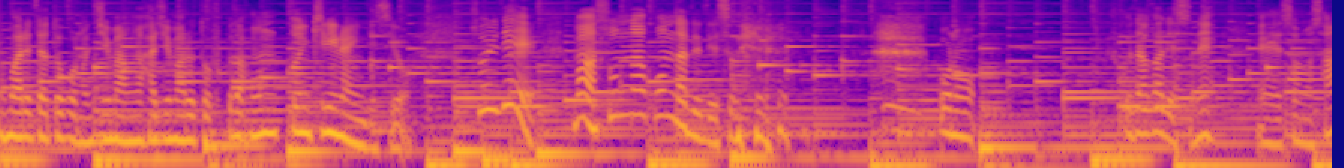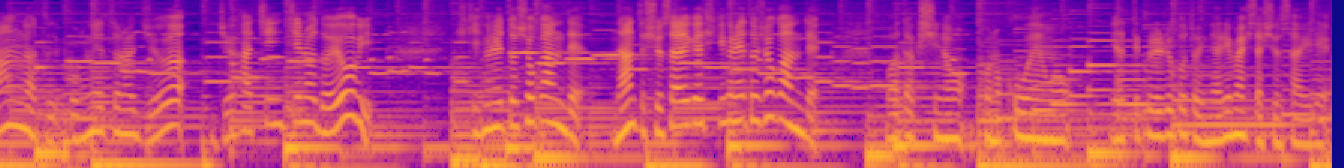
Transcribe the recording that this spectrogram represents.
生まれたところの自慢が始まると福田本当に切りないんですよ。それでまあそんなこんなでですね この福田がですね、えーその3月今月の18日の土曜日引舟図書館でなんと主催が引舟図書館で私のこの講演をやってくれることになりました主催で。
